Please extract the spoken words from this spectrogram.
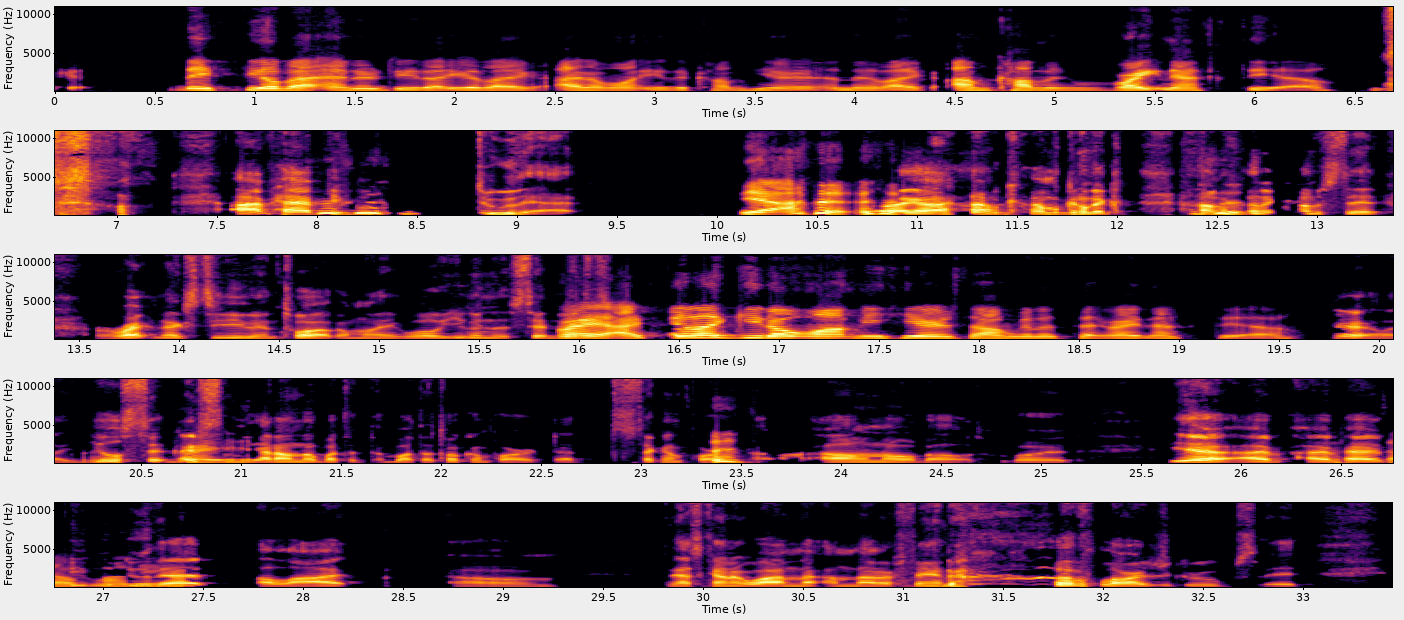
they feel that energy that you're like, I don't want you to come here, and they're like, I'm coming right next to you. I've had people do that. Yeah. like, I, am gonna I'm gonna come sit right next to you and talk. I'm like, well, you're gonna sit right. I feel like you don't want me here, so I'm gonna sit right next to you. Yeah, like you'll sit next to me. I don't know about the about the talking part. That second part, I don't know about. But yeah, I've I've that's had so people funny. do that a lot. Um, that's kind of why I'm not I'm not a fan of, of large groups. It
